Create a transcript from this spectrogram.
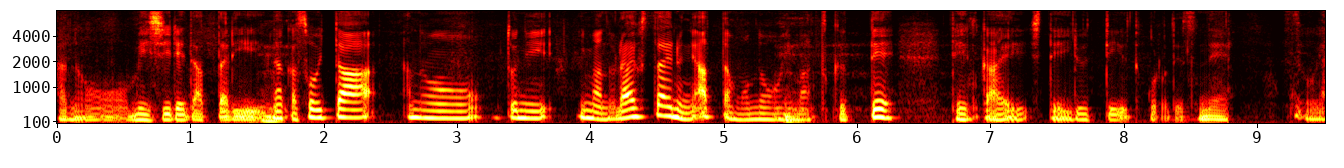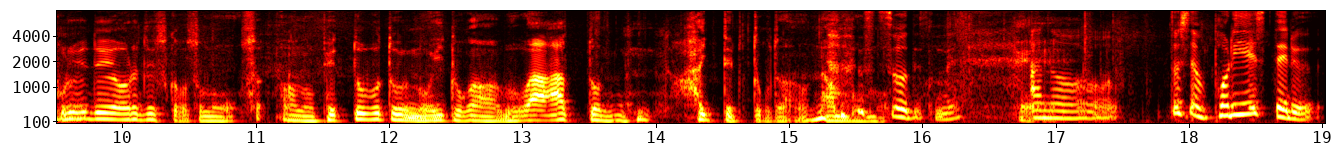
あの名刺入れだったり、うん、なんかそういったあの本当に今のライフスタイルに合ったものを今作って展開しているっていうところですね。これであれですか？そのあのペットボトルの糸がわーっと入ってるってことなの？何本も。そうですね。あのどうしてもポリエステル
